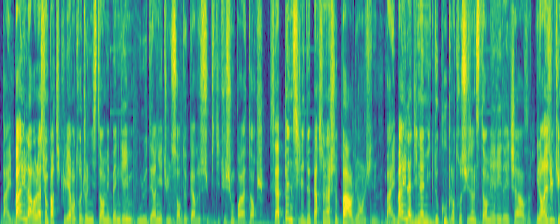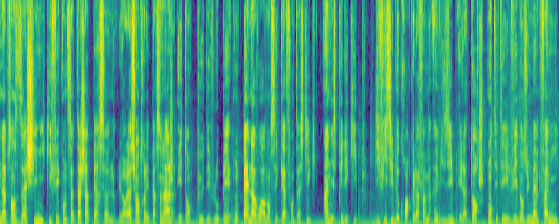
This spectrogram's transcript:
Bye bye la relation particulière entre Johnny Storm et Ben Grimm, où le dernier est une sorte de père de substitution pour la torche. C'est à peine si les deux personnages se parlent durant le film. Bye bye la dynamique de couple entre Susan Storm et Reed Richards. Il en résulte une absence d'alchimie qui fait qu'on ne s'attache à personne. Les relations entre les personnages étant peu développées, on peine à voir dans ces 4 fantastiques un esprit d'équipe. Difficile de croire que la femme invisible et la torche ont été élevées dans une même famille,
